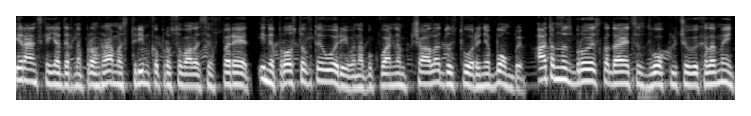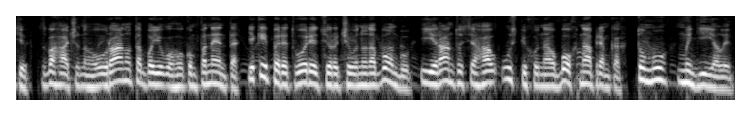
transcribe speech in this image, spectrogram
Іранська ядерна програма стрімко просувалася вперед, і не просто в теорії. Вона буквально мчала до створення бомби. Атомна зброя складається з двох ключових елементів: збагаченого урану та бойового компонента, який перетворює цю речовину на бомбу. І Іран досягав успіху на обох напрямках. Тому ми діяли.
